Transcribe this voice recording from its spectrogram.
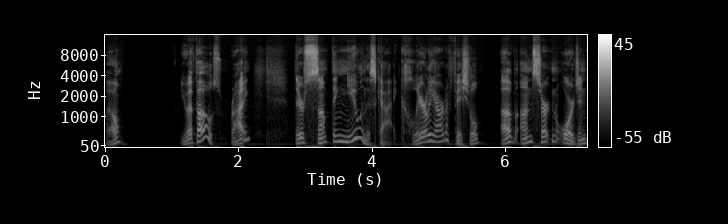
well, UFOs, right? There's something new in the sky, clearly artificial, of uncertain origin,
